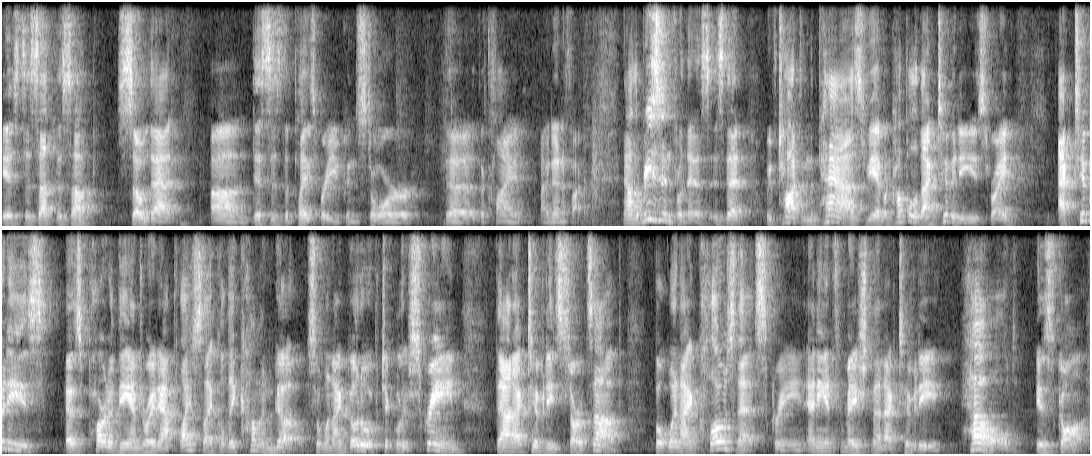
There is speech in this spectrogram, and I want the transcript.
is to set this up so that um, this is the place where you can store the, the client identifier. Now the reason for this is that we've talked in the past, we have a couple of activities, right? Activities as part of the Android app lifecycle, they come and go. So when I go to a particular screen, that activity starts up, but when I close that screen, any information that activity held is gone.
